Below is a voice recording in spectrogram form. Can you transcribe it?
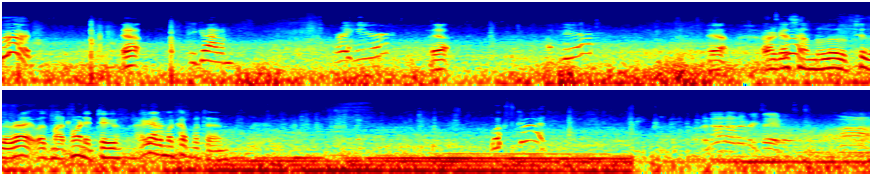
Yeah, You got them right here, yeah, up here. yeah. I guess good. I'm a little to the right with my 22. I got him a couple times. Looks good. But not on every table. Ah.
